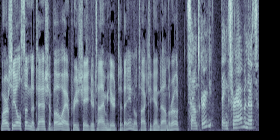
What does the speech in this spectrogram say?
Marcy Olson, Natasha Boe, I appreciate your time here today, and we'll talk to you again down the road. Sounds great. Thanks for having us.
